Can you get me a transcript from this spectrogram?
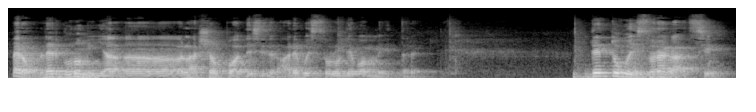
Però l'ergonomia eh, lascia un po' a desiderare questo lo devo ammettere. Detto questo ragazzi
